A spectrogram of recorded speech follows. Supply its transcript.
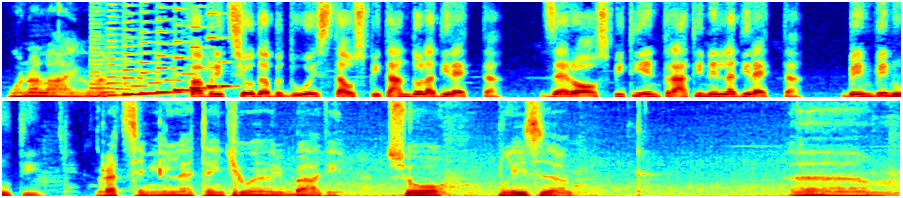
buona live Fabrizio Dab 2 sta ospitando la diretta. Zero ospiti entrati nella diretta. Benvenuti. Grazie mille, thank you everybody. So, please uh, um,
